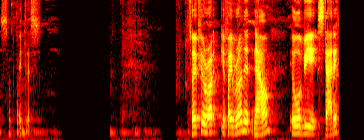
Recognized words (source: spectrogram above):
Something like this. So if you if I run it now, it will be static.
